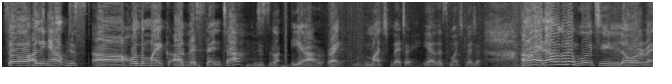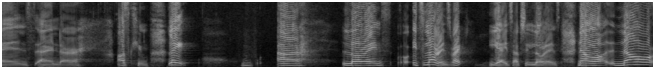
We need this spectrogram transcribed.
so I'll need help. Just uh, hold the mic at the center. Just like yeah, right. Much better. Yeah, that's much better. All right, now we're gonna go to Lawrence and uh, ask him like, w- uh, Lawrence. It's Lawrence, right? Yeah, it's actually Lawrence. Now, now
